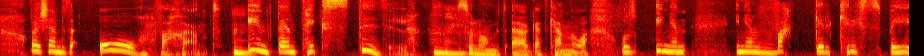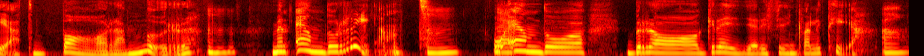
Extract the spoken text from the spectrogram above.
Och jag kände så här, åh vad skönt. Inte en textil Nej. så långt ögat kan nå. Och ingen, ingen vacker krispighet, bara murr. Men ändå rent. Och ändå bra grejer i fin kvalitet. Ja.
